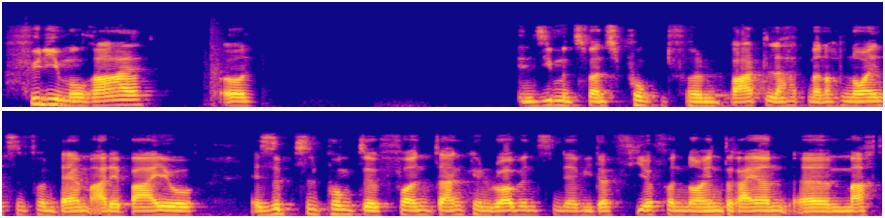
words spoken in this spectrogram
für die Moral. Und in 27 Punkten von Butler hat man noch 19 von Bam Adebayo, 17 Punkte von Duncan Robinson, der wieder 4 von 9 Dreiern äh, macht.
